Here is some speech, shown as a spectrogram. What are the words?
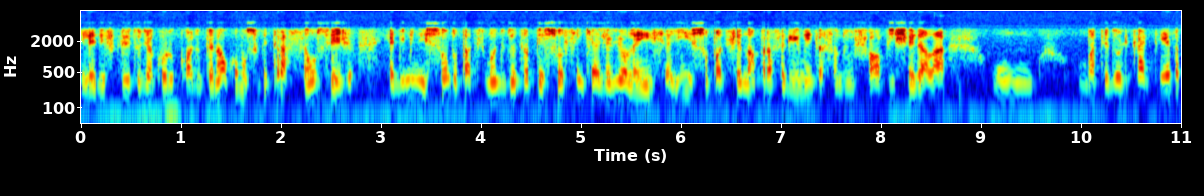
ele é descrito de acordo com o Código Penal como subtração, ou seja, é diminuição do patrimônio de outra pessoa sem que haja violência. Isso pode ser na praça de alimentação de um shopping, chega lá um, um batedor de carteira,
